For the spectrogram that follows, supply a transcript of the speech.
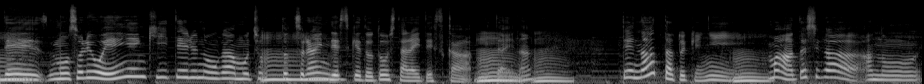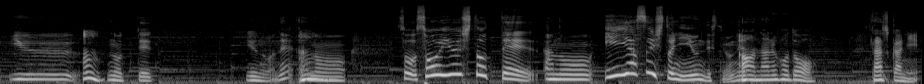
ん。でもうそれを延々聞いているのがもうちょっと辛いんですけど、どうしたらいいですか、みたいな。うっん。てなった時に、うん。まあ私があの言ううんのって、いうのはね、うん。あのそうそういう人ってあの言いやすい人に言うんですよね。あなるほど確かに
